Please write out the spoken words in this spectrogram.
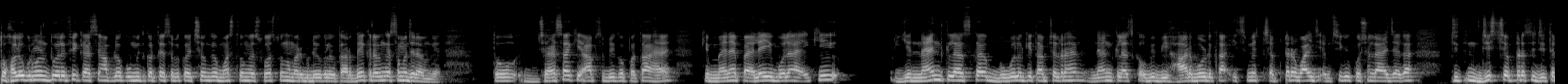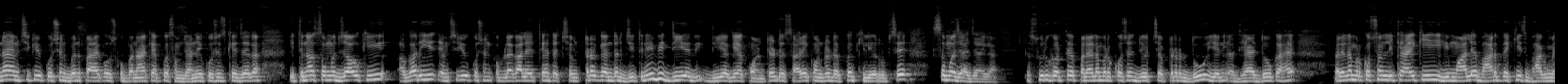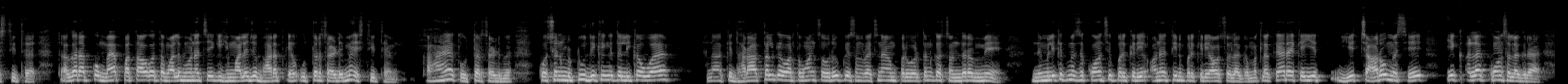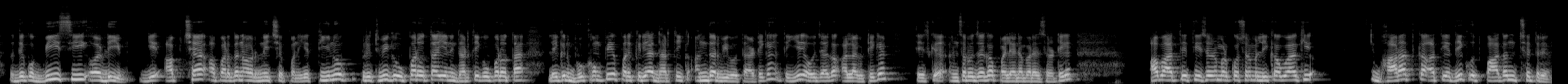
तो hello good morning to कैसे आप लोग? उम्मीद करते हैं सभी को अच्छे होंगे, मस्त होंगे, स्वस्थ होंगे, हमारे वीडियो को लगातार देख रहे होंगे, समझ रहे होंगे। तो जैसा कि आप सभी को पता है कि मैंने पहले ही बोला है कि ये नाइन्थ क्लास का भूगोल किताब चल रहा है। नाइन्थ क्लास का वो भी बिहार बोर्ड का। इसमें चैप्टर वाइज एमसीक्यू क्वेश्चन लाया जाएगा। जिस चैप्टर से जितना एमसीक्यू क्वेश्चन बन पाएगा, उसको बना के आपको समझाने की कोशिश किया जाएगा। इतना समझ जाओ कि अगर ये एमसीक्यू क्वेश्चन कब लगा लेते हैं तो चैप्टर के अंदर जितने भी दिए, दिया गया कॉन्टेंट सारे कॉन्टेंट आपका क्लियर रूप से समझ आ जाएगा। तो शुरू करते हैं पहला नंबर क्वेश्चन जो चैप्टर दो, यानी अध्याय दो का है। पहला नंबर क्वेश्चन लिखा है कि हिमालय भारत किस भाग में स्थित है? तो अगर आपको मैप पता होगा तो मालूम होना चाहिए कि हिमालय जो भारत के उत्तर साइड में स्थित है। कहाँ है? तो उत्तर साइड में। क्वेश्चन नंबर टू देखेंगे तो लिखा हुआ है ना, कि धरातल के वर्तमान स्वरूप की संरचना एवं परिवर्तन का संदर्भ में निम्नलिखित में से कौन सी प्रक्रिया, अन्य तीन प्रक्रियाओं से अलग है? मतलब कह रहा है कि ये ये चारों में से एक अलग कौन सा लग रहा है? तो देखो बी सी और डी ये अपक्षय, अपर्दन और निक्षेपण, ये तीनों पृथ्वी के ऊपर होता है, यानी धरती के ऊपर होता है, लेकिन भूकंपीय प्रक्रिया धरती के अंदर भी होता है, ठीक है? तो ये हो जाएगा अलग, ठीक है? तो इसका आंसर हो जाएगा पहले नंबर आंसर ठीक है? अब आते तीसरे नंबर क्वेश्चन में लिखा हुआ है कि भारत का अत्यधिक उत्पादन क्षेत्र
